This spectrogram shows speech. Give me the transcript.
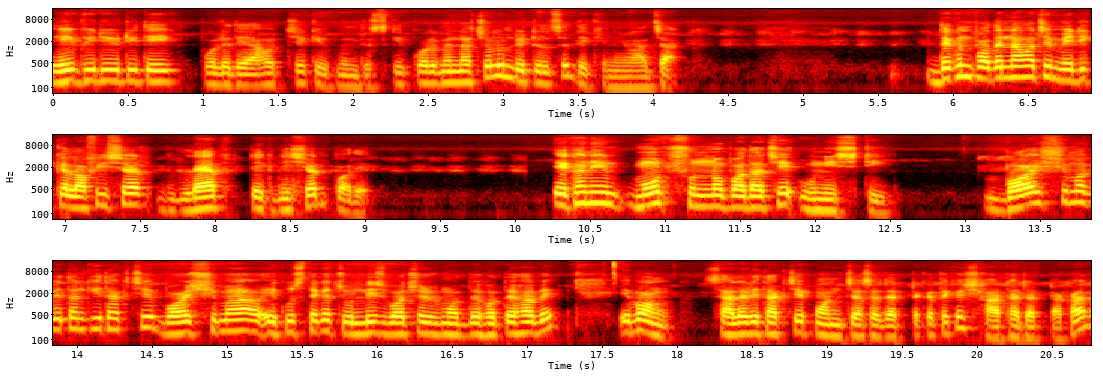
এই ভিডিওটিতেই বলে দেওয়া হচ্ছে, কেউ কিন্তু স্কিপ করবেন না। চলুন ডিটেলসে দেখে নেওয়া যাক। দেখুন, পদের নাম আছে মেডিকেল অফিসার ল্যাব টেকনিশিয়ান পদে। এখানে মোট শূন্য পদ আছে উনিশটি। বয়স সীমা বেতন কী থাকছে? বয়স সীমা একুশ থেকে চল্লিশ বছরের মধ্যে হতে হবে এবং স্যালারি থাকছে পঞ্চাশ হাজার টাকা থেকে ষাট হাজার টাকার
